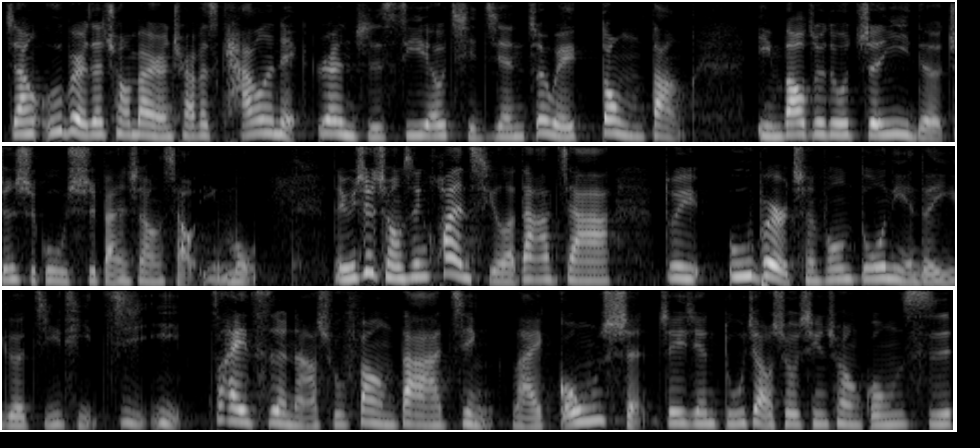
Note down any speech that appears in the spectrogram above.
将 Uber 在创办人 Travis Kalanick 任职 CEO 期间最为动荡。引爆最多争议的真实故事搬上小荧幕，等于是重新唤起了大家对 Uber 尘封多年的一个集体记忆，再一次的拿出放大镜来公审这一间独角兽新创公司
